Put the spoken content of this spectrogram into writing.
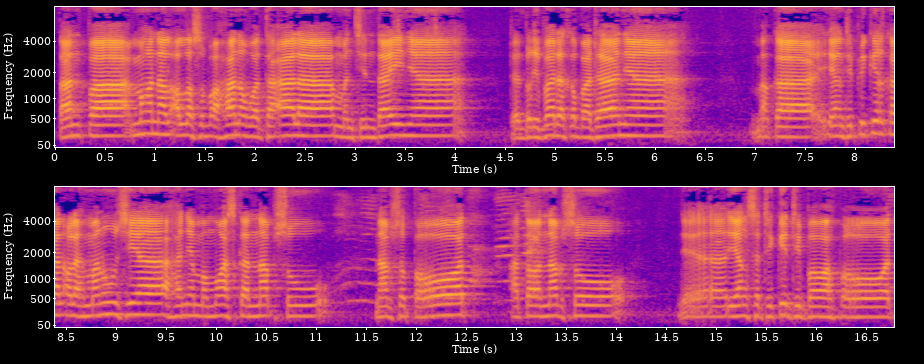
Tanpa mengenal Allah Subhanahu wa taala, mencintainya dan beribadah kepadanya, maka yang dipikirkan oleh manusia hanya memuaskan nafsu, nafsu perut atau nafsu ya, yang sedikit di bawah perut.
